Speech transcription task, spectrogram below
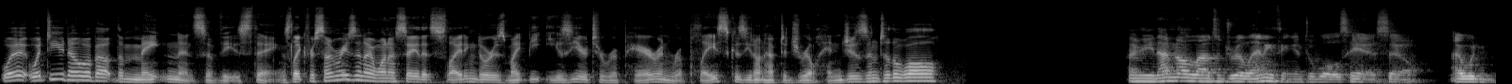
What what do you know about the maintenance of these things? Like for some reason I want to say that sliding doors might be easier to repair and replace cuz you don't have to drill hinges into the wall. I mean, I'm not allowed to drill anything into walls here, so I wouldn't.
